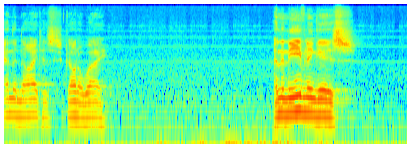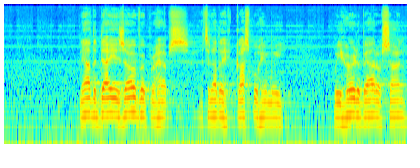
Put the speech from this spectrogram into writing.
and the night has gone away. And then the evening is, now the day is over, perhaps. That's another gospel hymn we, we heard about or sung.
